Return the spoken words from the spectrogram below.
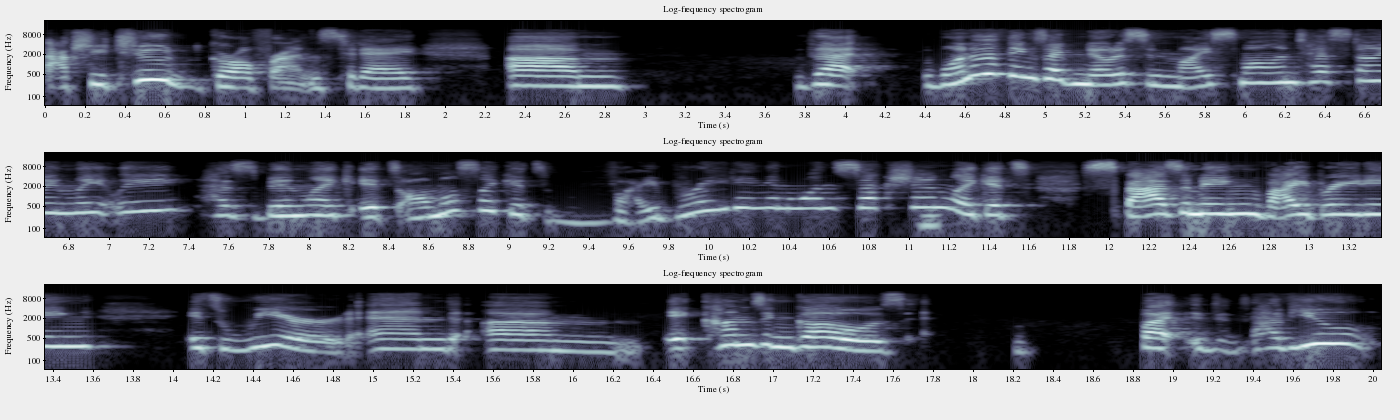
actually two girlfriends today, um, that one of the things I've noticed in my small intestine lately has been like it's almost like it's vibrating in one section, like it's spasming, vibrating. It's weird and um, it comes and goes. But have you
